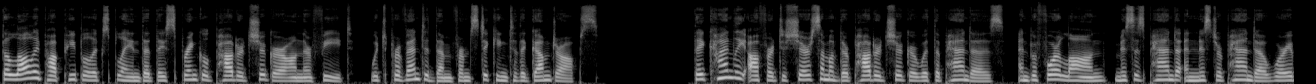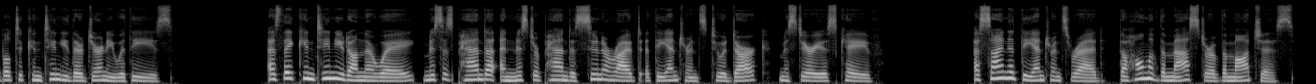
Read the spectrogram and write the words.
The lollipop people explained that they sprinkled powdered sugar on their feet, which prevented them from sticking to the gumdrops. They kindly offered to share some of their powdered sugar with the pandas, and before long, Mrs. Panda and Mr. Panda were able to continue their journey with ease. As they continued on their way, Mrs. Panda and Mr. Panda soon arrived at the entrance to a dark, mysterious cave. A sign at the entrance read, The Home of the Master of the Matches.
